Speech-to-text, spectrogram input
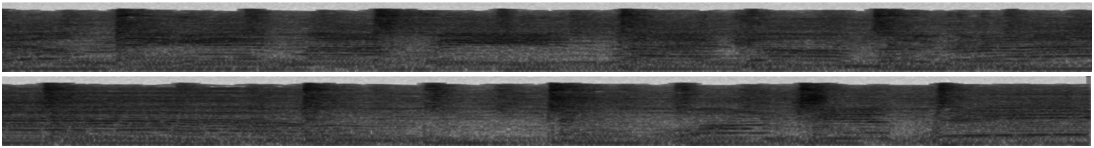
Help me get my feet back on the ground. Won't you please?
